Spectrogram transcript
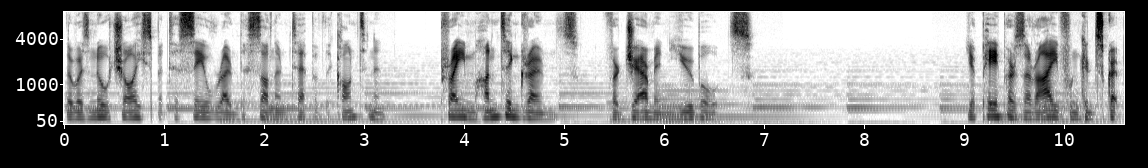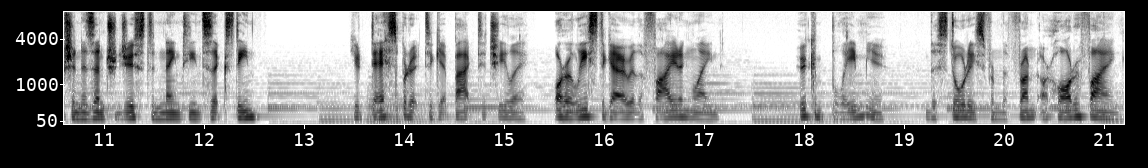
there was no choice but to sail round the southern tip of the continent. Prime hunting grounds for German U boats. Your papers arrive when conscription is introduced in 1916. You're desperate to get back to Chile, or at least to get out of the firing line, who can blame you? The stories from the front are horrifying,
